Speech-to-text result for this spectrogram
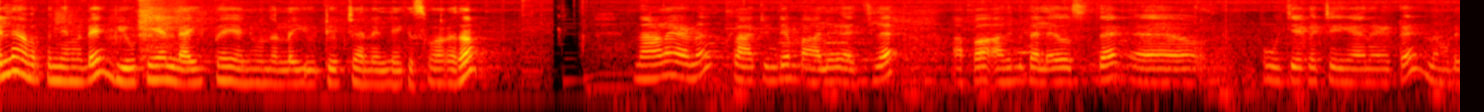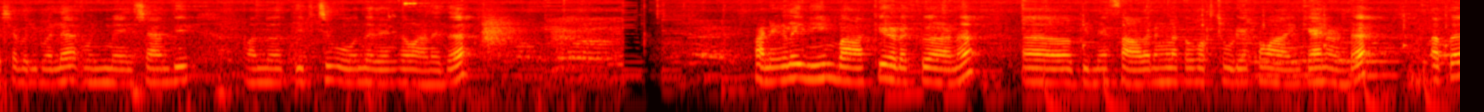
എല്ലാവർക്കും ഞങ്ങളുടെ beauty and life by Anu എന്നുള്ള യൂട്യൂബ് ചാനലിലേക്ക് സ്വാഗതം. നാളെയാണ് ഫ്ലാറ്റിന്റെ പാൽ കാച്ചൽ അപ്പോൾ അതിന് തലേദിവസത്തെ പൂജയൊക്കെ ചെയ്യാനായിട്ട് നമ്മുടെ ശബരിമല മുൻ മേൽശാന്തി വന്ന് തിരിച്ചു പോകുന്ന രംഗമാണിത്. പണികൾ ഇനിയും ബാക്കി കിടക്കുകയാണ്. പിന്നെ സാധനങ്ങളൊക്കെ കുറച്ചുകൂടിയൊക്കെ വാങ്ങിക്കാനുണ്ട്. അപ്പോൾ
